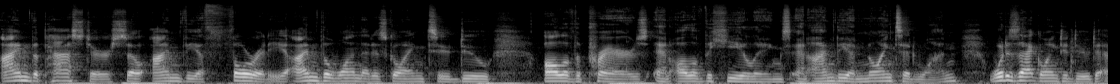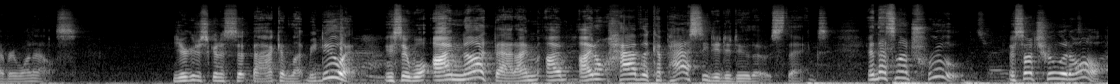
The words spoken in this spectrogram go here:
I'm the pastor, so I'm the authority, I'm the one that is going to do all of the prayers and all of the healings, and I'm the anointed one, what is that going to do to everyone else? You're just going to sit back and let me do it. And you say, "Well, I'm not that. I'm, I'm I don't have the capacity to do those things." And that's not true. It's not true at all.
